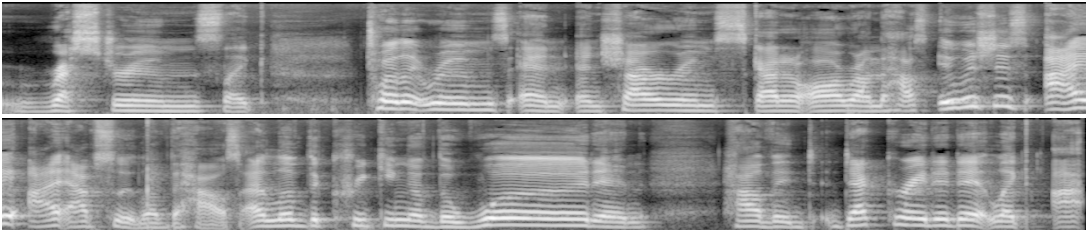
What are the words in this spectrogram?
restrooms like toilet rooms and and shower rooms scattered all around the house. It was just I I absolutely love the house. I love the creaking of the wood and how they d- decorated it. Like I,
